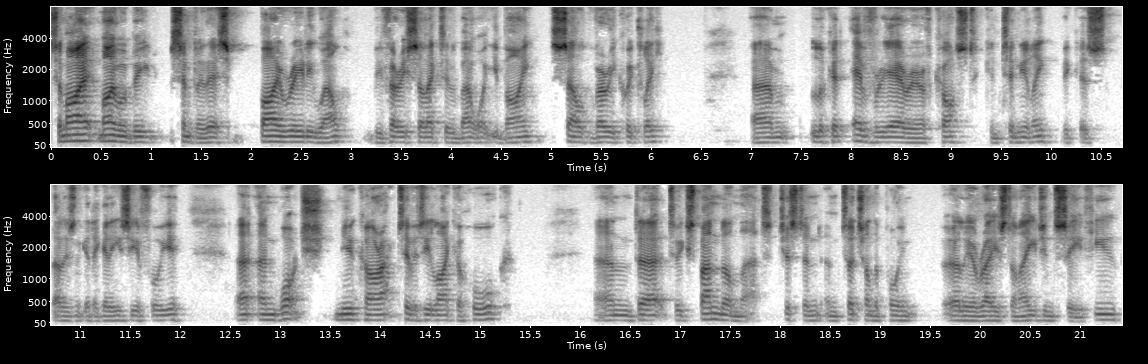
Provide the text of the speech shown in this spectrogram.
So my mine would be simply this: buy really well, be very selective about what you buy, sell very quickly. Um, look at every area of cost continually because that isn't going to get easier for you, uh, and watch new car activity like a hawk. And uh, to expand on that, just and, touch on the point earlier raised on agency, if you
